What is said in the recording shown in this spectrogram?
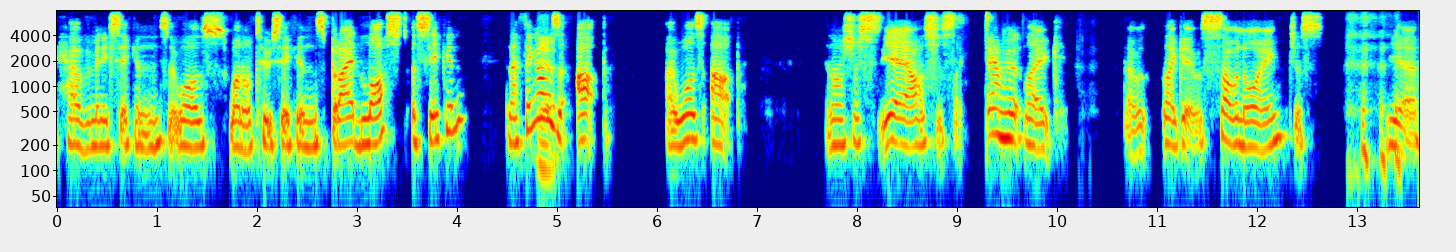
however many seconds it was, one or two seconds. But I had lost a second and I think yeah. I was up. I was up. And I was just, yeah, I was just like, damn it. Like, that was like, it was so annoying. Just, yeah.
